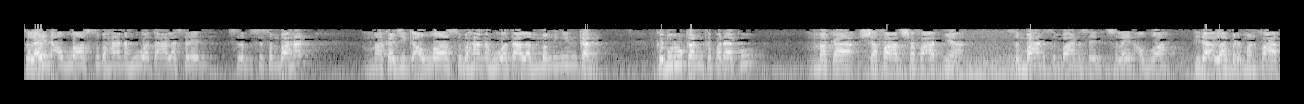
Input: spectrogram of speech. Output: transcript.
selain Allah Subhanahu wa taala selain sesembahan maka jika Allah Subhanahu wa taala menginginkan keburukan kepadaku maka syafaat-syafaatnya sembahan-sembahan selain Allah tidaklah bermanfaat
